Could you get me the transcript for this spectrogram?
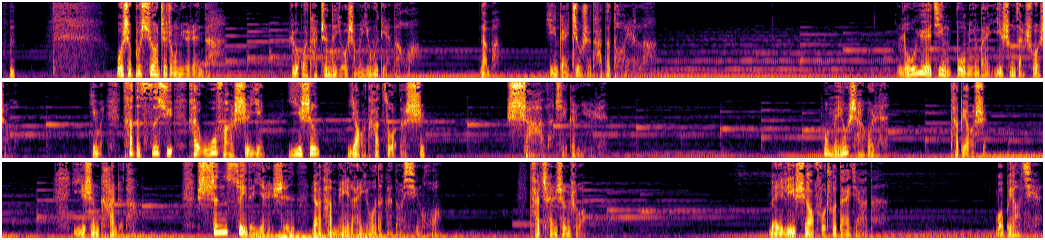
哼，我是不需要这种女人的。如果他真的有什么优点的话，那么应该就是他的腿了。卢月静不明白医生在说什么，因为他的思绪还无法适应医生要他做的事。杀了这个女人，我没有杀过人。他表示。医生看着他，深邃的眼神让他没来由的感到心慌。他沉声说：“美丽是要付出代价的。我不要钱，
